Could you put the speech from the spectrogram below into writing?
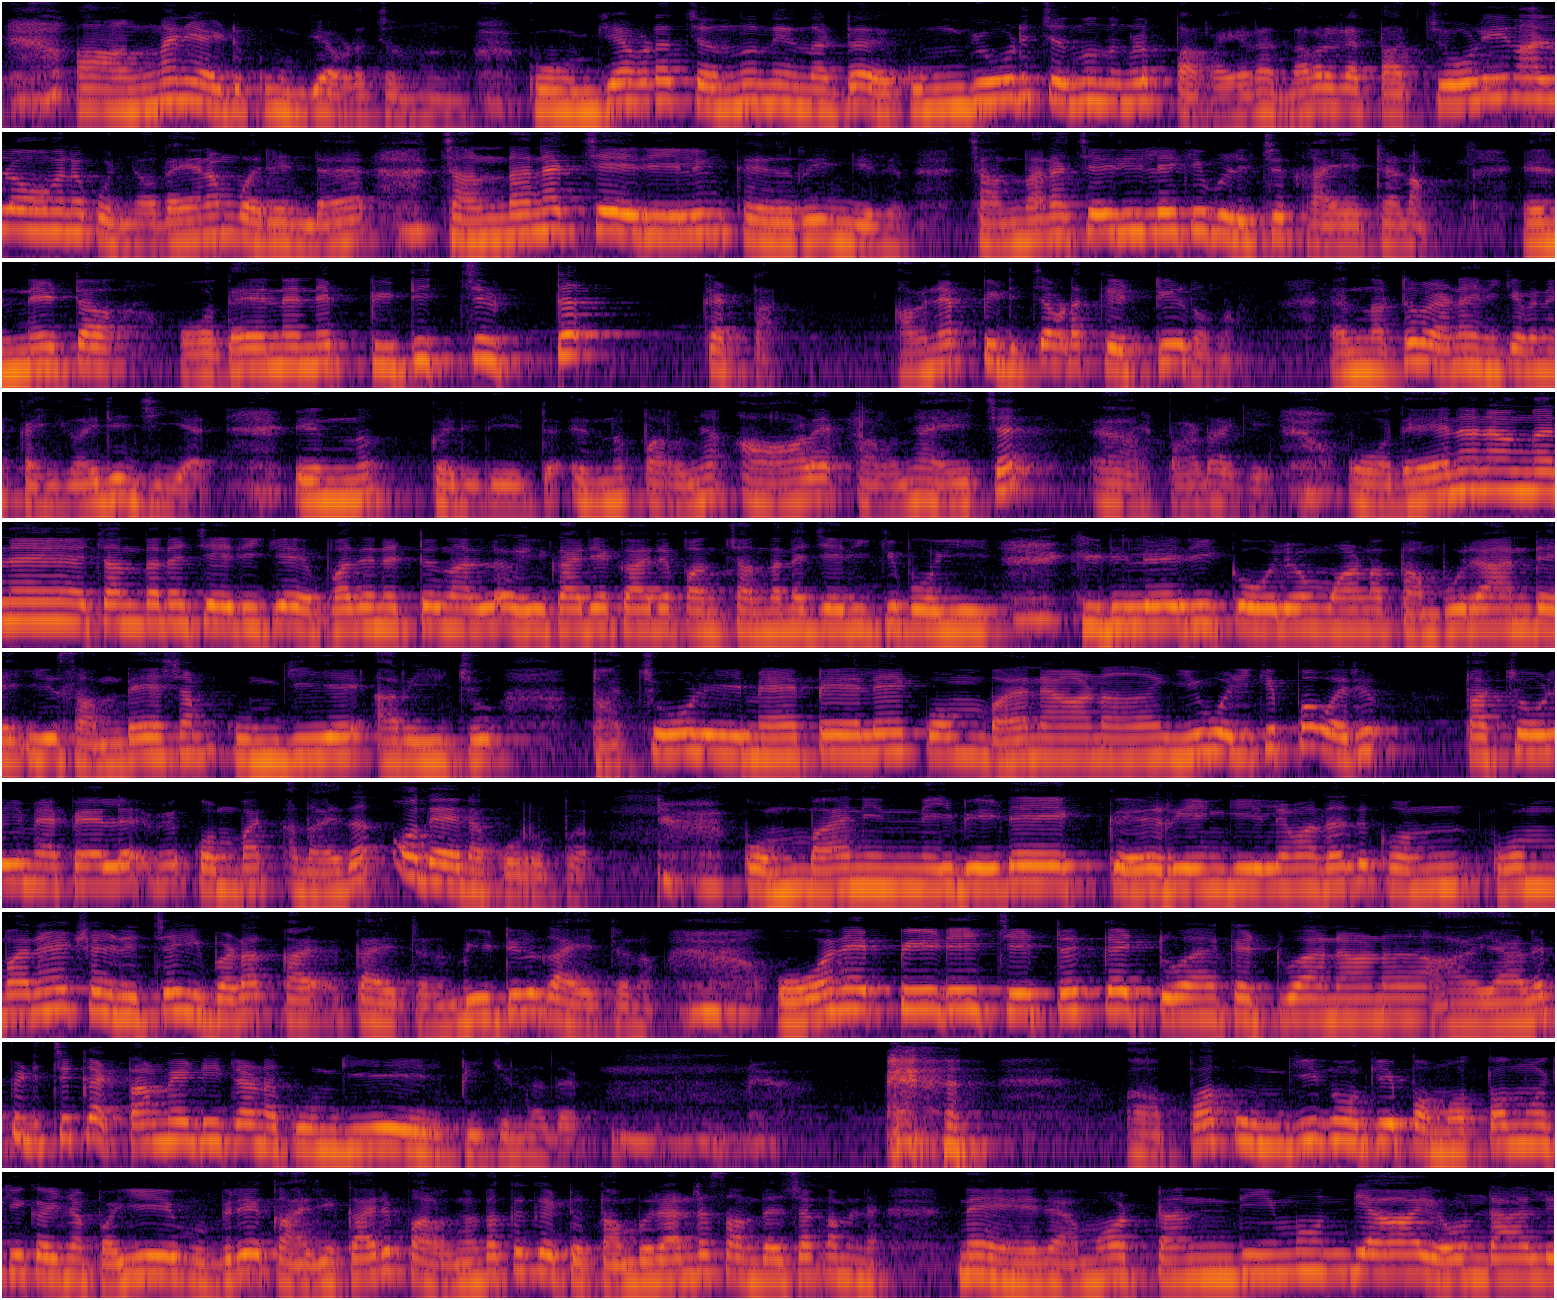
അങ്ങനെയായിട്ട് കുങ്കി അവിടെ ചെന്ന് നിന്നു. കുങ്കി അവിടെ ചെന്ന് നിന്നിട്ട് കുങ്കിയോട് ചെന്ന് നിങ്ങൾ പറയണം. എന്താ പറയുക തച്ചോളി നല്ലോമന കുഞ്ഞോദയനം വരുന്നുണ്ട് ചന്ദനച്ചേരിയിലും കയറിയെങ്കിലും ചന്ദനച്ചേരിയിലേക്ക് വിളിച്ച് കയറ്റണം. എന്നിട്ട് ഉദയനെ പിടിച്ചിട്ട് കെട്ടാൻ. അവനെ പിടിച്ചവിടെ കെട്ടിയിടണം. എന്നിട്ട് വേണം എനിക്കവനെ കൈകാര്യം ചെയ്യാൻ എന്ന് കരുതിയിട്ട് എന്ന് പറഞ്ഞ് ആളെ പറഞ്ഞയച്ച് ഏർപ്പാടാക്കി. ഉദയനൻ അങ്ങനെ ചന്ദനച്ചേരിക്ക് പതിനെട്ട് നല്ല ഈ കാര്യക്കാർ ചന്ദനച്ചേരിക്ക് പോയി. കിടിലേരി കോലും കോലുമാണ് തമ്പുരാന്റെ ഈ സന്ദേശം കുങ്കിയെ അറിയിച്ചു. തച്ചോളി മേപ്പേലെ കൊമ്പനാണ്. ഈ വഴിക്കിപ്പോൾ വരും. തച്ചോളി മേപ്പേലെ കൊമ്പൻ അതായത് ഒതേനക്കുറുപ്പ്. കൊമ്പൻ ഇന്നിവിടെ കയറിയെങ്കിലും അതായത് കൊമ്പനെ ക്ഷണിച്ച് ഇവിടെ കയറ്റണം വീട്ടിൽ കയറ്റണം. ഓനെ പിടിച്ചിട്ട് കെട്ടുവാൻ കെട്ടുവാനാണ് അയാളെ പിടിച്ച് കെട്ടാൻ വേണ്ടിയിട്ടാണ് കുങ്കിയെ ഏൽപ്പിക്കുന്നത്. അപ്പം കുങ്കി നോക്കിയപ്പോൾ മൊത്തം നോക്കി കഴിഞ്ഞപ്പോൾ ഈ ഇവർ കാര്യക്കാർ പറഞ്ഞതൊക്കെ കേട്ടു. തമ്പുരാന്റെ സന്ദേശം കമ്മ നേരെ മൊട്ടന്തി മുന്തിയായോണ്ടാൽ.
